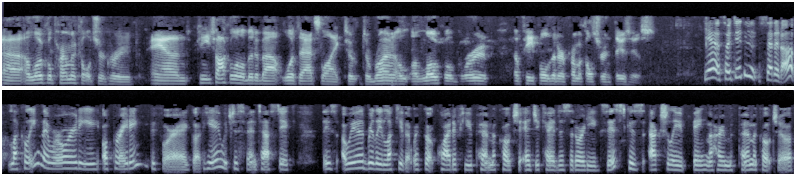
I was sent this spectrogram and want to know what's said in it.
uh, a local permaculture group, and can you talk a little bit about what that's like to to run a, a local group of people that are permaculture enthusiasts? Yeah, so I didn't set it up. Luckily, they were already operating before I got here, which is fantastic. We're really lucky that we've got quite a few permaculture educators that already exist because actually being the home of permaculture,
